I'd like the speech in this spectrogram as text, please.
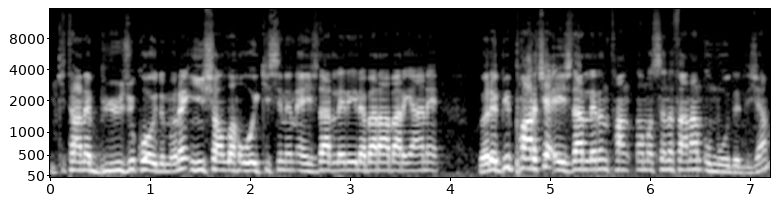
İki tane büyücü koydum öne. İnşallah o ikisinin ejderleriyle beraber yani böyle bir parça ejderlerin tanklamasını falan umut edeceğim.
